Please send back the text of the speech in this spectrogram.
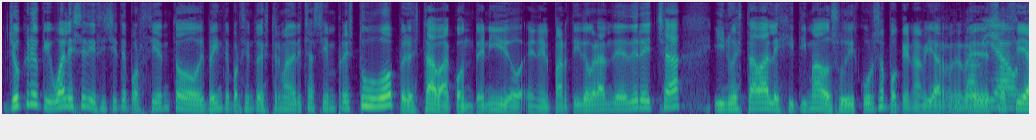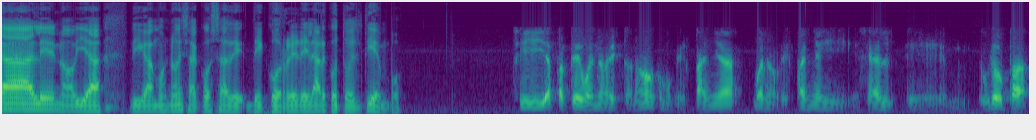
Yo creo que igual ese 17%, el 20% de extrema derecha siempre estuvo, pero estaba contenido en el partido grande de derecha y no estaba legitimado su discurso porque no había No redes había sociales, no había, digamos, ¿no? Esa cosa de, de correr el arco todo el tiempo. sí aparte bueno esto no como que España bueno España y en general eh, Europa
